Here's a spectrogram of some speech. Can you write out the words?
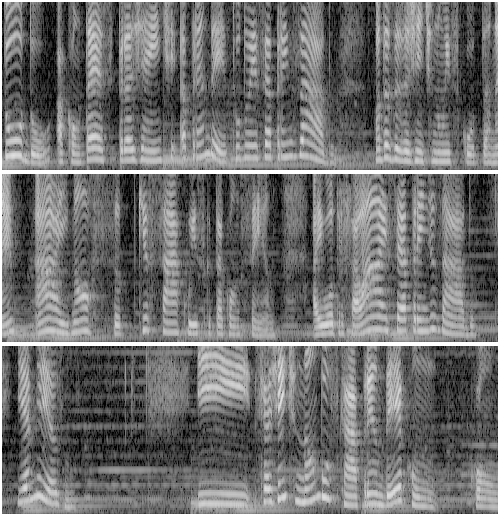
Tudo acontece para a gente aprender, tudo isso é aprendizado. Quantas vezes a gente não escuta, né? Ai, nossa, que saco isso que está acontecendo. Aí o outro fala, ah, isso é aprendizado. E é mesmo. E se a gente não buscar aprender com, com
